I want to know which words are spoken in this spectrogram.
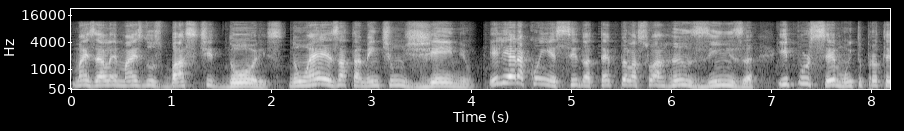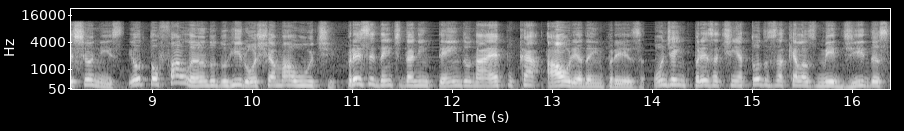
Mas ela é mais dos bastidores. Não é exatamente um gênio. Ele era conhecido até pela sua ranzinza e por ser muito protecionista. Eu tô falando do Hiroshi Yamauchi, presidente da Nintendo na época áurea da empresa. Onde a empresa tinha todas aquelas medidas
